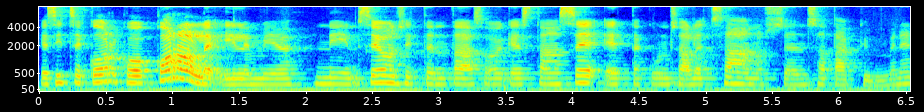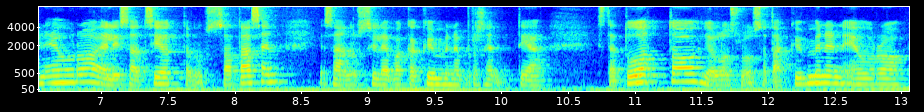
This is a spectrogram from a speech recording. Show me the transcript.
Ja sitten se korko korolle ilmiö, niin se on sitten taas oikeastaan se, että kun sä olet saanut sen 110 euroa, eli sä oot sijoittanut sen ja saanut sille vaikka 10 prosenttia sitä tuottoa, jolloin sulla on 110 euroa,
